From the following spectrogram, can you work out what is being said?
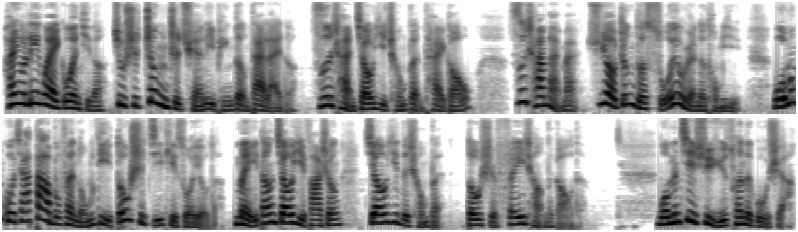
还有另外一个问题呢，就是政治权利平等带来的资产交易成本太高。资产买卖需要征得所有人的同意。我们国家大部分农地都是集体所有的，每当交易发生，交易的成本都是非常的高的。我们继续渔村的故事啊，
